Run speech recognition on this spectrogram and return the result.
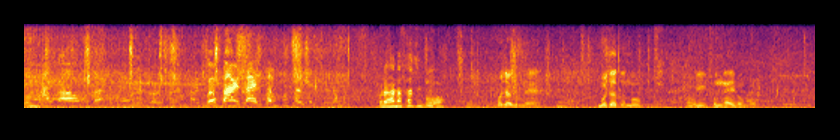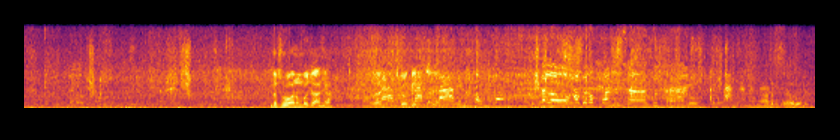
Đâu 그래 하나 사지 뭐. 모자 있네 어, 모자도 뭐 어, 이거 좋네 이런 거. 너 좋아하는 모자 아니야? 아, 난 저런 게 Hello, uh, good? Tình lặng anh ơi 알았어.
